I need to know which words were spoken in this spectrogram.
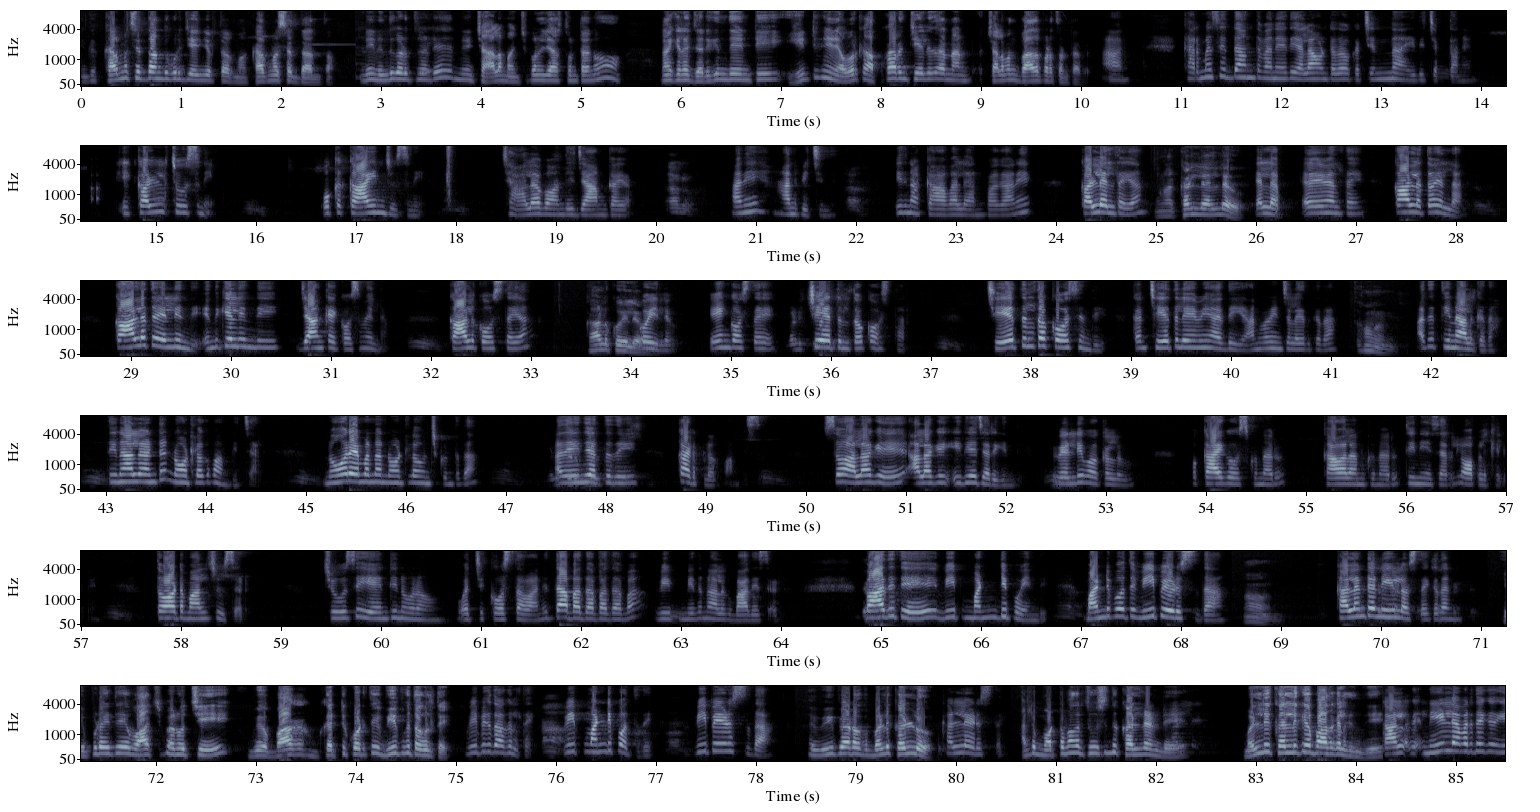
ఇంకా కర్మ సిద్ధాంతం గురించి ఏం చెప్తారమ్మా కర్మ సిద్ధాంతం. నేను ఎందుకు అడుగుతున్నట్టే నేను చాలా మంచి పనులు చేస్తుంటాను. నాకు ఇలా జరిగింది ఏంటి? ఏంటి? నేను ఎవరికి అపకారం చేయలేదు అని చాలా మంది బాధపడుతుంటారు. అవును. కర్మ సిద్ధాంతం అనేది ఎలా ఉంటుందో ఒక చిన్న ఇది చెప్తాను నేను. ఈ కళ్ళు చూసినాయి. ఒక కాయని చూసినాయి. చాలా బాగుంది జామకాయ అని అనిపించింది. ఇది నాకు కావాలి అనపగానే కళ్ళు వెళ్తాయా? నా కళ్ళు వెళ్ళలేవు. వెళ్ళవు. ఏం వెళ్తాయి? కాళ్ళతో వెళ్ళాలి. కాళ్ళతో వెళ్ళింది. ఎందుకు వెళ్ళింది? జామకాయ కోసం వెళ్ళాం. కాళ్ళు కోస్తాయా? కాళ్ళు కోయలేవు. కోయలేవు. ఏం కోస్తాయి? చేతులతో కోస్తారు. చేతులతో కోసింది. కానీ చేతులు ఏమీ అది అనుభవించలేదు కదా. అది తినాలి కదా. తినాలి అంటే నోట్లోకి పంపించాలి. నోరు ఏమన్నా నోట్లో ఉంచుకుంటుందా? అదేం చేస్తుంది కడుపులోకి పంపిస్తుంది. సో అలాగే అలాగే ఇదే జరిగింది. వెళ్ళి ఒకళ్ళు ఒక కాయ కోసుకున్నారు. కావాలనుకున్నారు. తినేశారు. లోపలికి వెళ్ళిపోయింది. తోటమాలు చూశాడు. చూసి ఏంటి నువ్వు వచ్చి కోస్తావా అని దబా దబా దబా వీపు మీద నాలుగు బాధేశాడు. బాధితే వీపు మండిపోయింది. మండిపోతే వీపు ఏడుస్తుందా? అవును. కళ్ళంటే నీళ్ళు వస్తాయి కదండి. ఎప్పుడైతే వాచ్మెన్ వచ్చి బాగా గట్టి కొడితే వీపుకి తగులుతాయి. వీపుకి తగులుతాయి. వీపు మండిపోతుంది. వీపు ఏడుస్తుందా? వీపు ఏడవదు మళ్ళీ కళ్ళు. కళ్ళు ఏడుస్తాయి. అంటే మొట్టమొదటి చూసింది కళ్ళు. అండి మళ్ళీ కళ్ళుకే బాధ కలిగింది. నీళ్ళు ఎవరి దగ్గర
